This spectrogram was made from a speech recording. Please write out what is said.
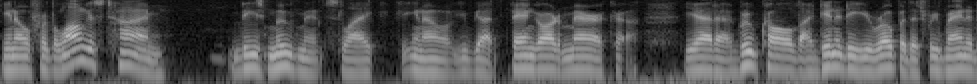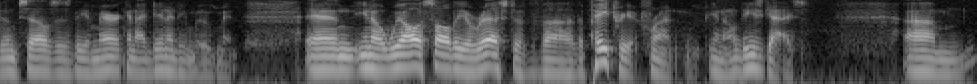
You know, for the longest time, these movements, like, you know, you've got Vanguard America, you had a group called Identity Evropa that's rebranded themselves as the American Identity Movement. And, you know, we all saw the arrest of uh, the Patriot Front, you know, these guys. Um,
